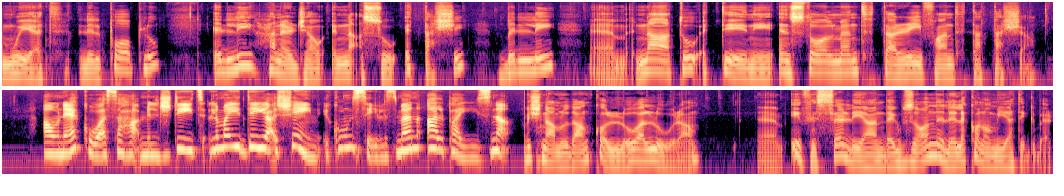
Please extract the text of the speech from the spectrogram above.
imwiegħed lill-poplu illi ħa nerġgħu nnaqqsu t-taxxi billi nagħtu t-tieni installment tar-refund tat-taxxa. Hawnhekk huwa saħaq mill-ġdid li ma jiddejjaq xejn ikun salesman għal pajjiżna. Biex nagħmlu dan kollu allura ifisser li għandek bżonn li l-ekonomija tikber.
